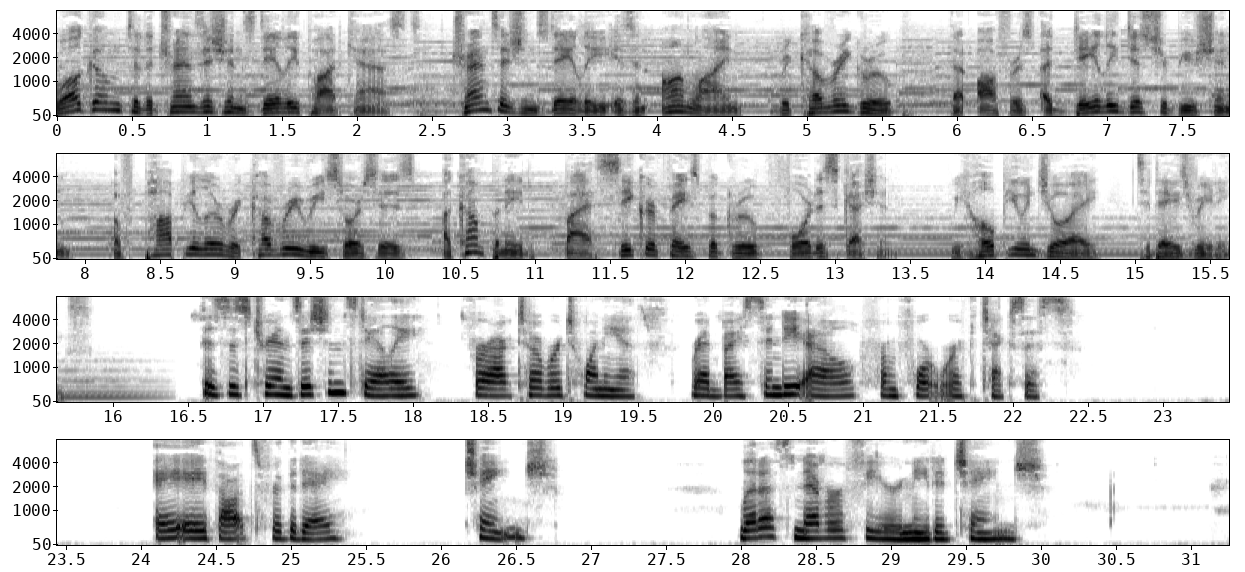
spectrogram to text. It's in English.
Welcome to the Transitions Daily podcast. Transitions Daily is an online recovery group that offers a daily distribution of popular recovery resources accompanied by a secret Facebook group for discussion. We hope you enjoy today's readings. This is Transitions Daily for October 20th, read by Cindy L. from Fort Worth, Texas. AA Thoughts for the Day Change. Let us never fear needed change.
